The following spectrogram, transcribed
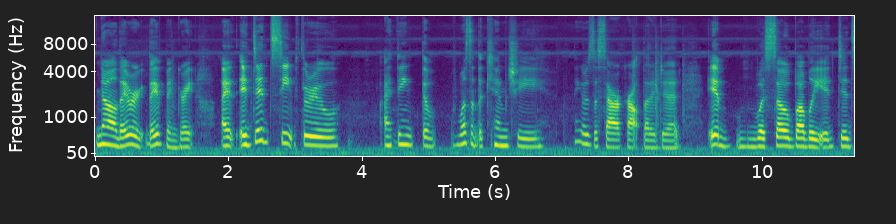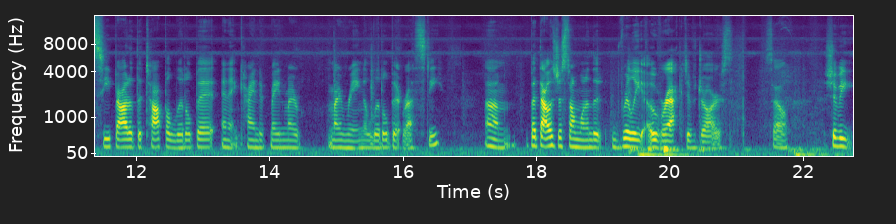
No, they were. They've been great. I it did seep through. I think the wasn't the kimchi. I think it was the sauerkraut that I did. It was so bubbly. It did seep out of the top a little bit, and it kind of made my my ring a little bit rusty. Um, but that was just on one of the really overactive jars. So, should we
